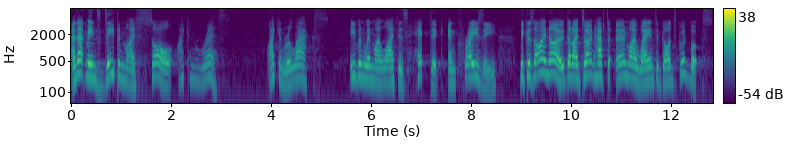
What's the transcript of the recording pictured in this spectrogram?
And that means deep in my soul, I can rest, I can relax, even when my life is hectic and crazy, because I know that I don't have to earn my way into God's good books.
